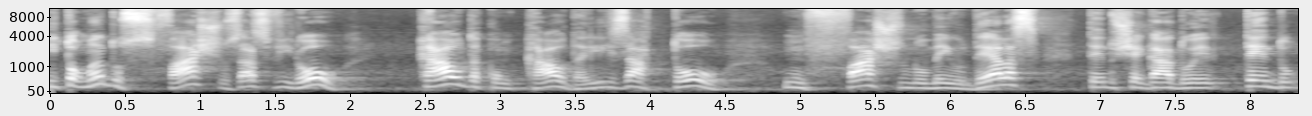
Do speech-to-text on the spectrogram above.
e tomando os fachos, as virou, cauda com cauda, e lhes atou um facho no meio delas, tendo, chegado ele, tendo,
